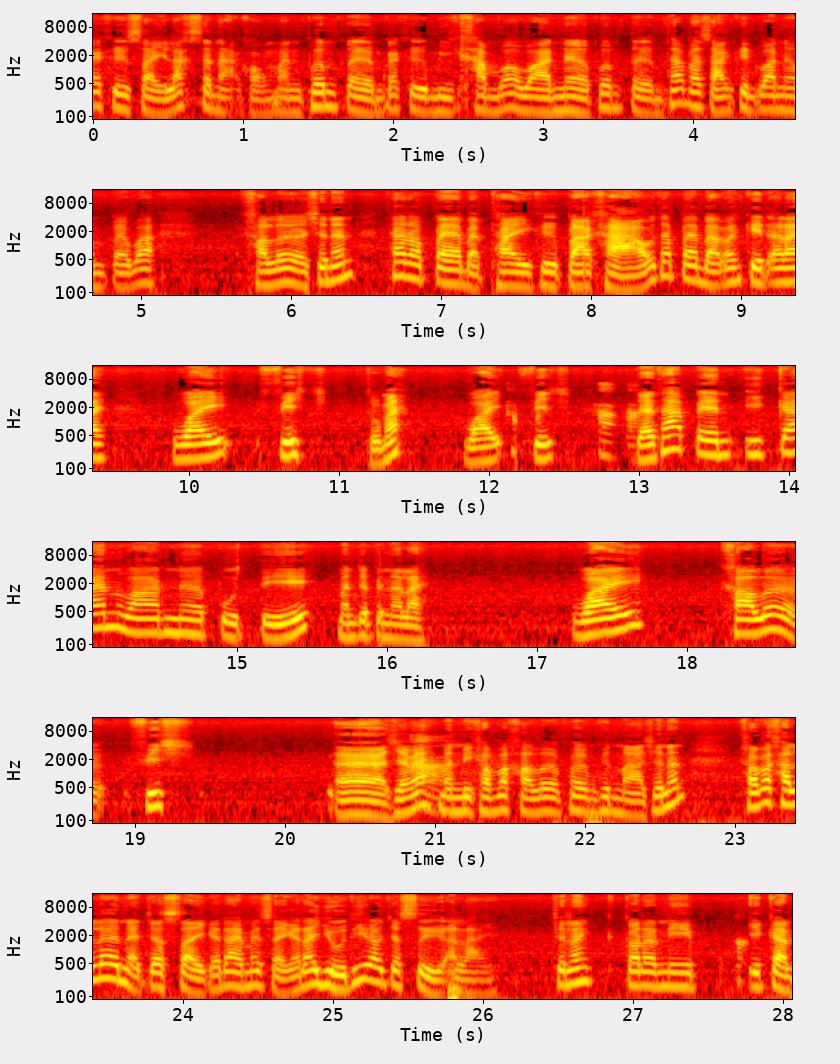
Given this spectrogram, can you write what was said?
ก็คือใส่ลักษณะของมันเพิ่มเติมก็คือมีคำว่าวานเนอร์เพิ่มเติม ถ้าภาษาอังกฤษวานเนอร์แปลว่า color ฉะนั้นถ้าเราแปลแบบไทยคือปลาขาว ถ้าแปลแบบอังกฤษอะไร white fish ถูกไหม white fish ค่ะแต่ถ้าเป็นอีกันวานเนอร์ปูติมันจะเป็นอะไร white color fish อ่าใช่ไหมมันมีคำว่า color เพิ่มขึ้นมา ฉะนั้นคำว่า color เนี่ยจะใส่ก็ได้ไม่ใส่ก็ได้อยู่ที่เราจะสื่ออะไร ฉะนั้นกรณีอีกัน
